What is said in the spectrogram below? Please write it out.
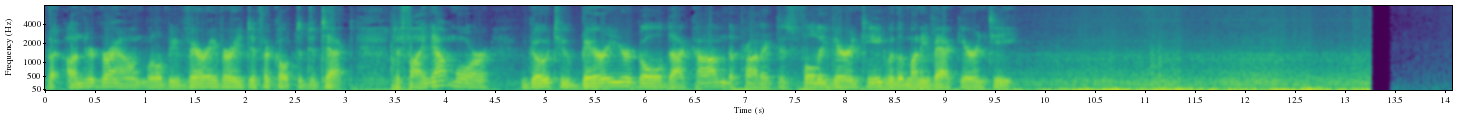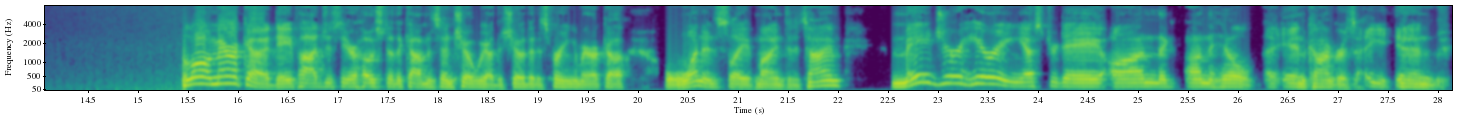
but underground will be very, very difficult to detect. To find out more, go to buryyourgold.com. The product is fully guaranteed with a money back guarantee. Hello, America. Dave Hodges here, host of the Common Sense Show. We are the show that is freeing America one enslaved mind at a time. Major hearing yesterday on the on the Hill uh, in Congress, and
